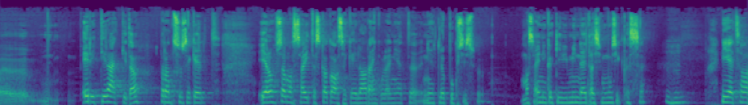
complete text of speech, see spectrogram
äh, eriti rääkida prantsuse keelt. ja noh, samas see aitas ka kaasa keele arengule, nii et, nii et lõpuks siis ma sain ikkagi minna edasi muusikasse mm. -hmm nii et sa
